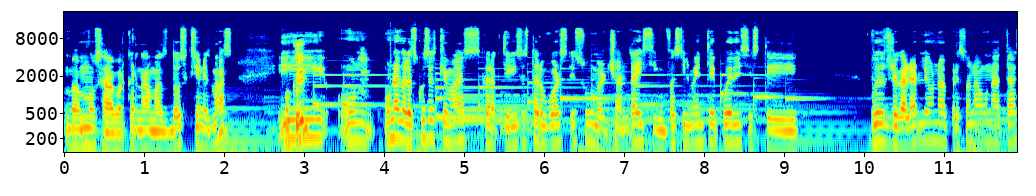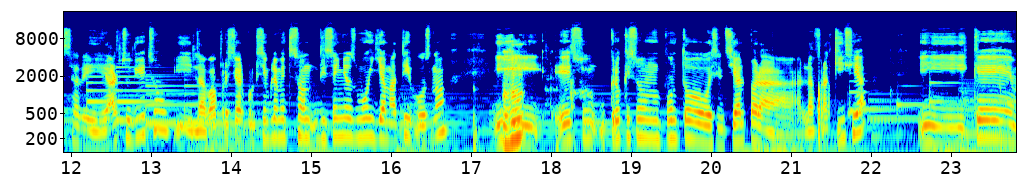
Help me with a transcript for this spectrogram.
vamos a abarcar nada más dos secciones más. Y una de las cosas que más caracteriza Star Wars es su merchandising. Fácilmente puedes, este, puedes regalarle a una persona una taza de R2D2 y la va a apreciar porque simplemente son diseños muy llamativos, ¿no? Y es un, creo que es un punto esencial para la franquicia. ¿Y qué,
